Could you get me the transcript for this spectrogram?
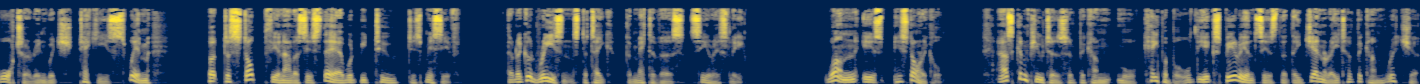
water in which techies swim, but to stop the analysis there would be too dismissive. There are good reasons to take the metaverse seriously. One is historical. As computers have become more capable, the experiences that they generate have become richer.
